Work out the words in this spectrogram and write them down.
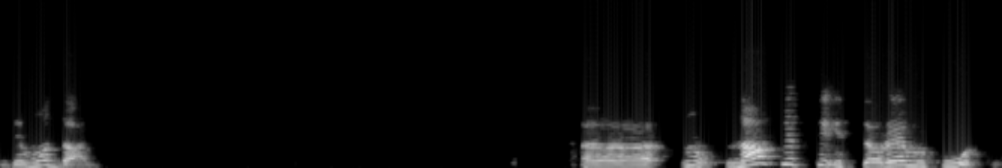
Йдемо далі. Е, ну, наслідки із теореми косинусів.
